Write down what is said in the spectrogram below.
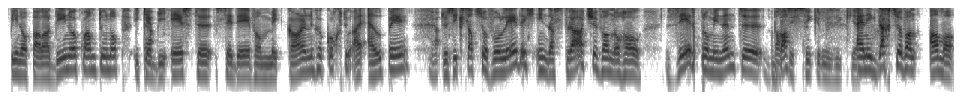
Pino Palladino kwam toen op. Ik heb die eerste cd van Mick gekocht, toen, ah, LP. Dus ik zat zo volledig in dat straatje van nogal zeer prominente bas. Bassistieke muziek, ja. En ik dacht zo van, ah, maar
